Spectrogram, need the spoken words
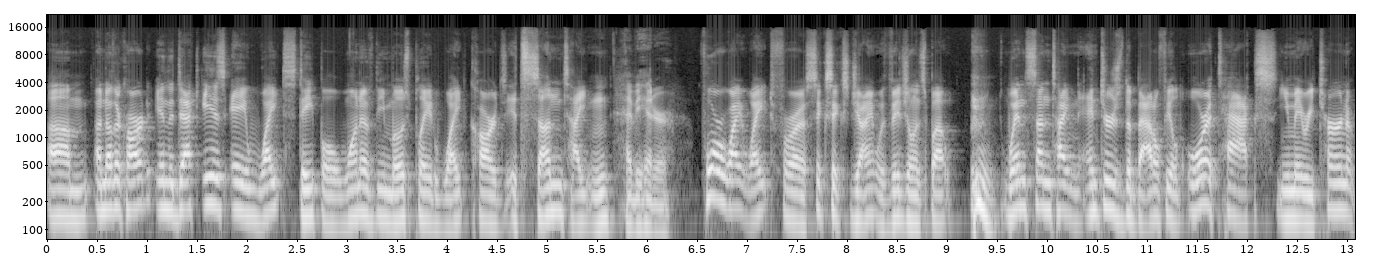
Um, another card in the deck is a white staple, one of the most played white cards. It's Sun Titan. Heavy hitter. Four white white for a 6 6 giant with vigilance, but when Sun Titan enters the battlefield or attacks, you may return a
